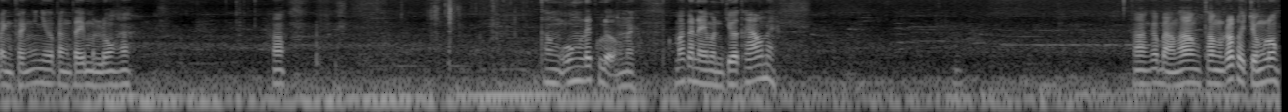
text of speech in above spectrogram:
Bằng phẳng như bàn tay mình luôn ha. Không. Thân uống lết lượng này mấy cái này mình chưa tháo này à, các bạn thấy không thân rất là chuẩn luôn.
